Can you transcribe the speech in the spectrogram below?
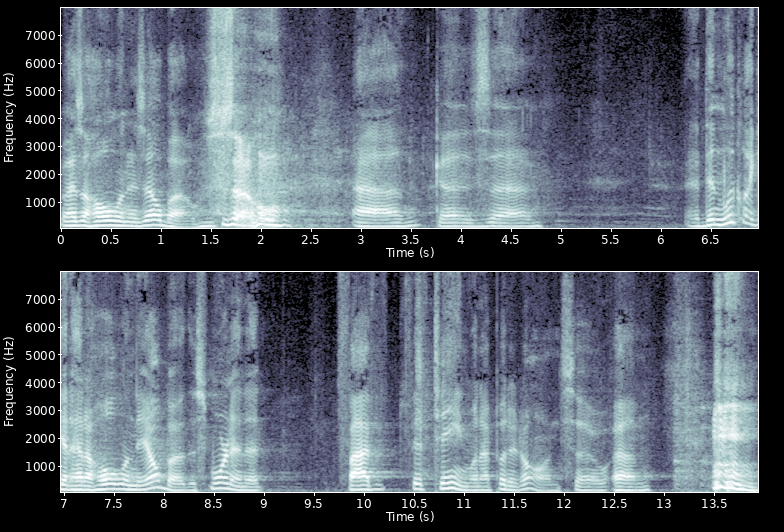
who has a hole in his elbow. So, because uh, uh, it didn't look like it had a hole in the elbow this morning at 5 15 when I put it on. So um,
